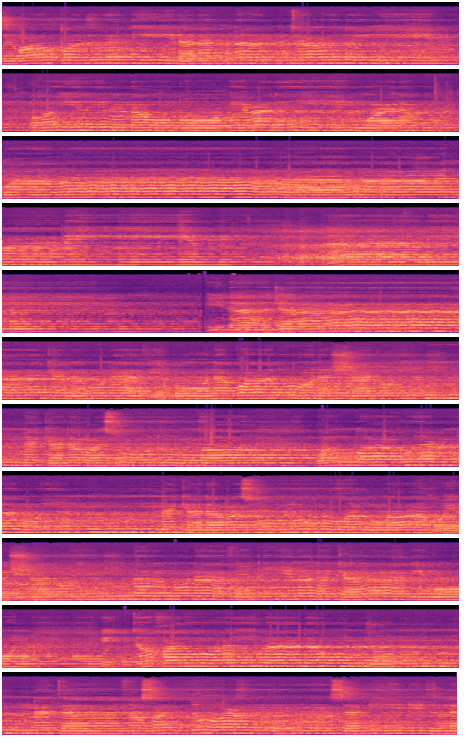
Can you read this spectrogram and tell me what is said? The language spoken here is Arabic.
صراط الذين أنعمت عليهم غير المغضوب عليهم ولا الضالين. آمين. إذا جاءك إنك لرسول الله. والله يعلم إنك لرسوله والله يشهد إن المنافقين لكاذبون. اتخذوا أيمانهم جنة فصدوا عن سبيل الله.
